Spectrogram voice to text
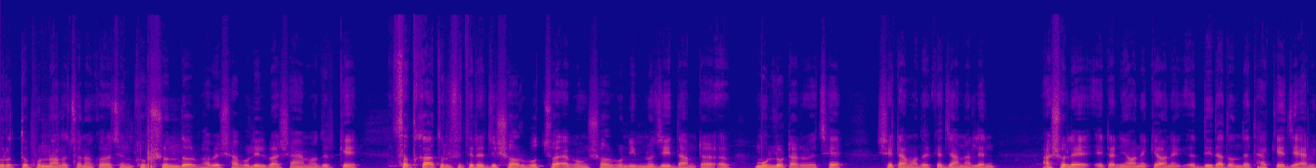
গুরুত্বপূর্ণ আলোচনা করেছেন। খুব সুন্দরভাবে সাবলীল ভাষায় আমাদেরকে সদকাতুল ফিতরের যে সর্বোচ্চ এবং সর্বনিম্ন যে দামটা মূল্যটা রয়েছে, সেটা আমাদেরকে জানালেন। আসলে এটা নিয়ে অনেকে অনেক দ্বিধাদ্বন্দ্বে থাকে যে আমি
